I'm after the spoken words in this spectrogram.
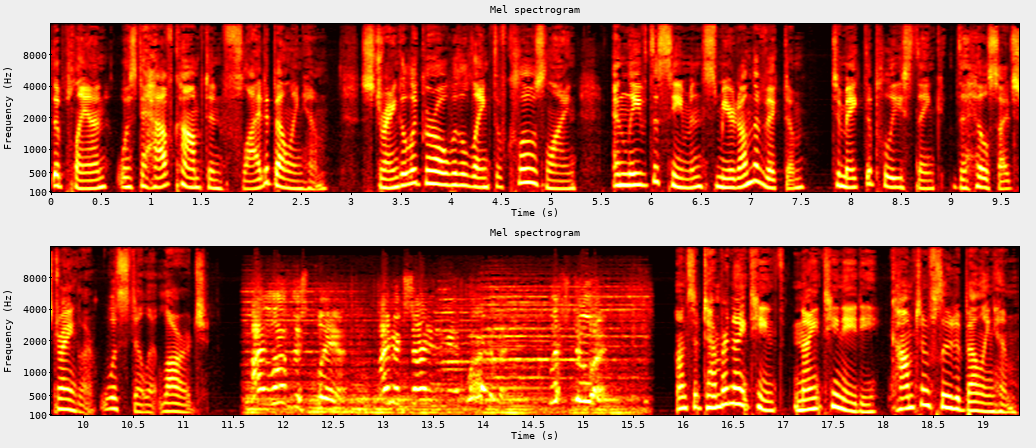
The plan was to have Compton fly to Bellingham, strangle a girl with a length of clothesline, and leave the semen smeared on the victim to make the police think the Hillside Strangler was still at large. I love this plan. I'm excited to be a part of it. Let's do it. On September 19th, 1980, Compton flew to Bellingham,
